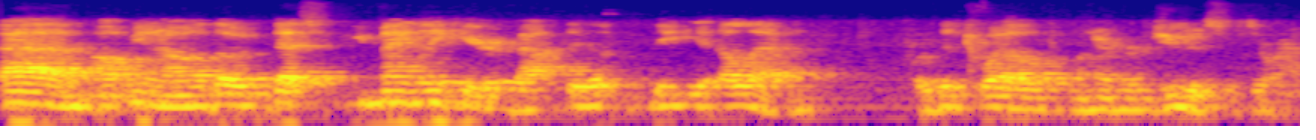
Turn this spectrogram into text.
Um, oh, you know, although that's, you mainly hear about the, the eleven or the twelve whenever Judas was around.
